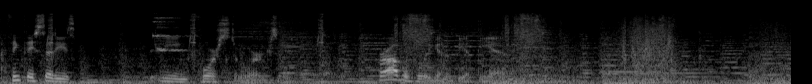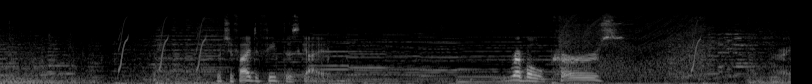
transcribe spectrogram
I think they said he's being forced to work, so he's probably going to be at the end. Which, if I defeat this guy, Rebel Curs. Alright.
